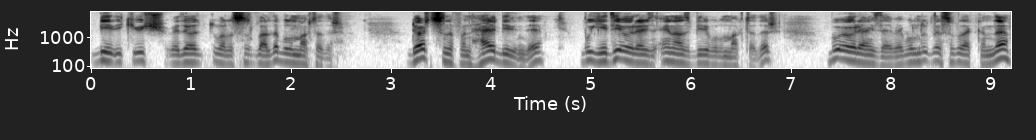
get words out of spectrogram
1, 2, 3 ve 4 numaralı sınıflarda bulunmaktadır. 4 sınıfın her birinde bu 7 öğrenciden en az biri bulunmaktadır. Bu öğrenciler ve bulundukları sınıflar hakkında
